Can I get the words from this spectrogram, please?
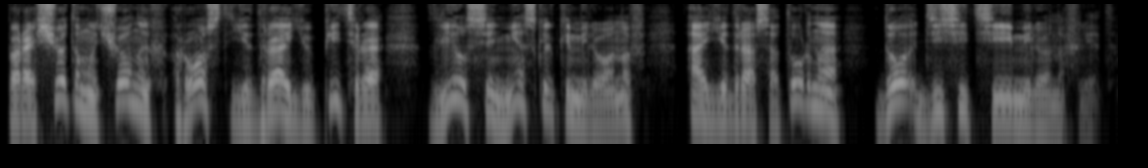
По расчетам ученых, рост ядра Юпитера длился несколько миллионов, а ядра Сатурна — до 10 миллионов лет.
